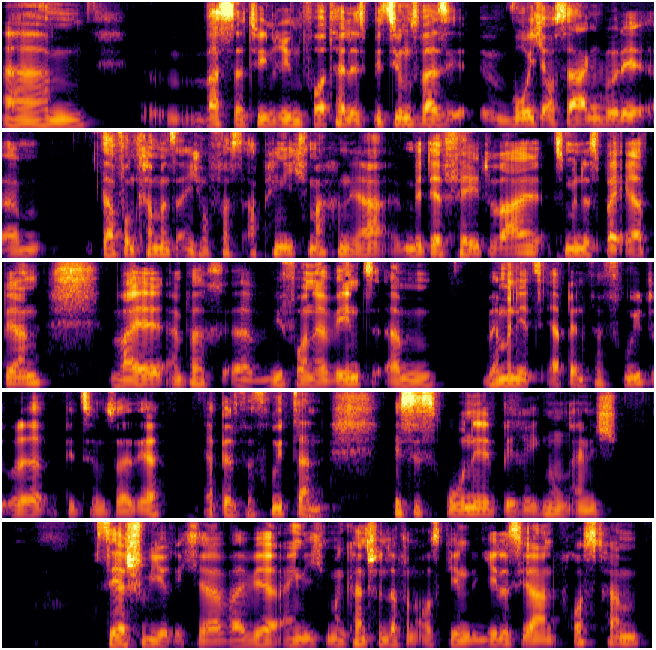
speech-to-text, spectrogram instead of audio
ähm, was natürlich ein Riesenvorteil ist, beziehungsweise wo ich auch sagen würde, ähm, davon kann man es eigentlich auch fast abhängig machen, ja, mit der Feldwahl, zumindest bei Erdbeeren, weil einfach, äh, wie vorhin erwähnt, ähm, wenn man jetzt Erdbeeren verfrüht oder beziehungsweise ja, Erdbeeren verfrüht, dann ist es ohne Beregnung eigentlich sehr schwierig, ja, weil wir eigentlich, man kann schon davon ausgehen, jedes Jahr einen Frost haben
